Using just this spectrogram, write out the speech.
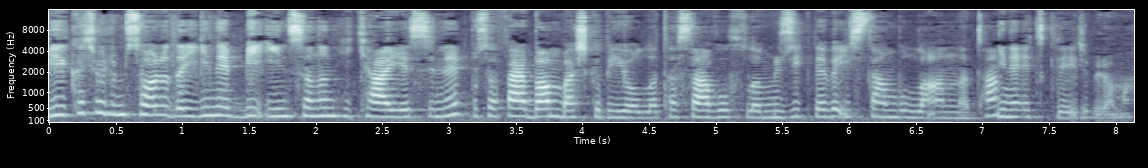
Birkaç ölüm sonra da yine bir insanın hikayesini bu sefer bambaşka bir yolla, tasavvufla, müzikle ve İstanbul'la anlatan yine etkileyici bir roman.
